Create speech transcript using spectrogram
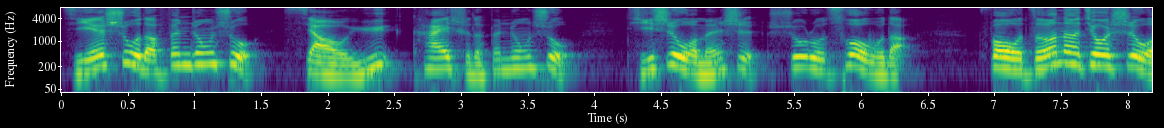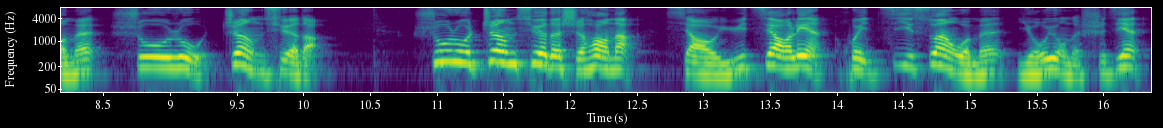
结束的分钟数小于开始的分钟数，提示我们是输入错误的；否则呢，就是我们输入正确的。输入正确的时候呢，小鱼教练会计算我们游泳的时间。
